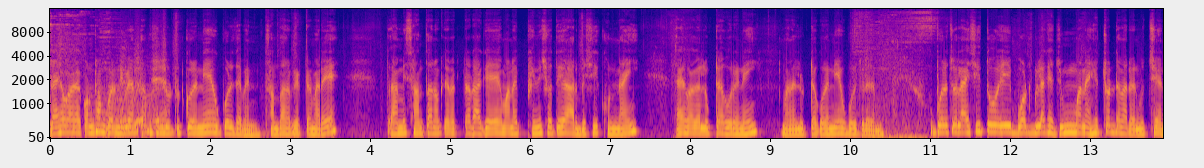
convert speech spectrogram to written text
যাই হোক আগে কনফার্ম করে নেবেন তারপর লুটুট করে নিয়ে উপরে যাবেন শান্তানো ক্যারেক্টার মারে। তো আমি শান্তানো ক্যারেক্টার আগে মানে ফিনিশ হতে আর বেশিক্ষণ নাই। যাই হোক আগে লুটটা করে নেই। মানে লুটটা করে নিয়ে উপরে চলে যাব। উপরে চলে আসি তো এই বটগুলাকে জুম মানে হেডশট দিয়ে মারবেন, বুঝছেন?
